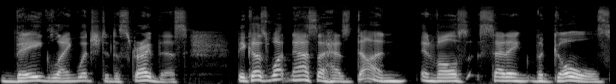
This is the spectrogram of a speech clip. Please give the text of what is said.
vague language to describe this because what NASA has done involves setting the goals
